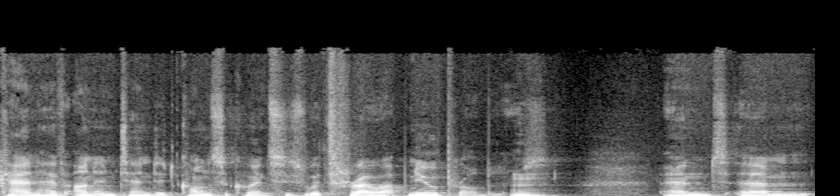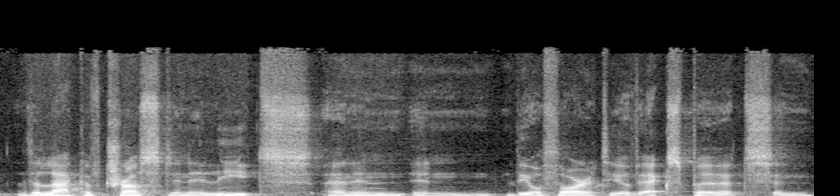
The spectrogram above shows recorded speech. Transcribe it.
can have unintended consequences, which throw up new problems. Mm. And um, the lack of trust in elites and in, in the authority of experts and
